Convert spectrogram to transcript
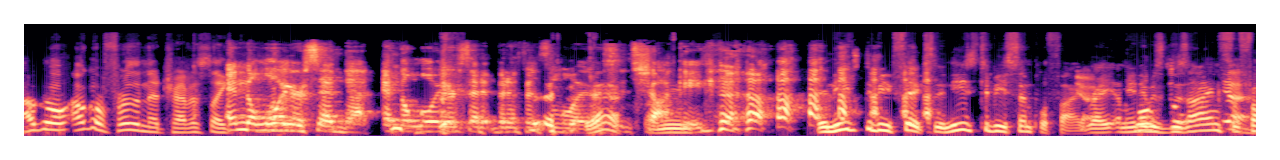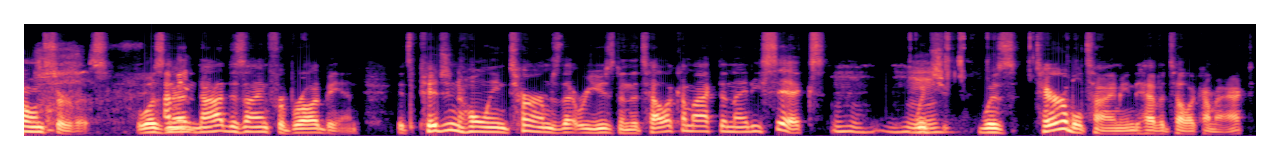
I'll go. I'll go further than that, Travis. Like, and the lawyer said that, and the lawyer said it benefits lawyers. Yeah, it's shocking. I mean, it needs to be fixed. It needs to be simplified, yeah. right? I mean, well, it was designed so, for phone service. Was not, mean, not designed for broadband. It's pigeonholing terms that were used in the Telecom Act of '96, mm-hmm, mm-hmm. which was terrible timing to have a Telecom Act.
